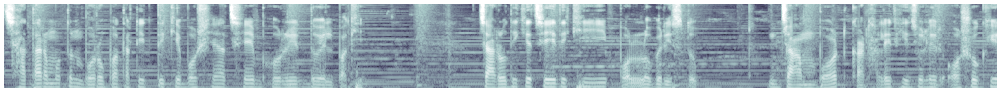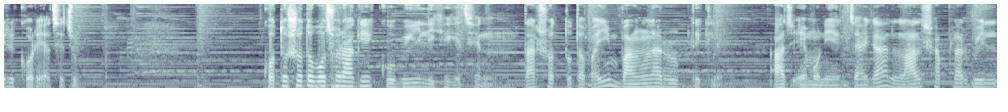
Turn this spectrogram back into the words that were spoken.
ছাতার মতন বড় পাতাটির দিকে বসে আছে ভোরের দোয়েল পাখি। চারোদিকে চেয়ে দেখি পল্লবের স্তূপ। জামবট, কাঁঠালের হিজলের অশোকের করে আছে চুপ। কত শত বছর আগে কবি লিখে গেছেন, তার সত্যতা পাই বাংলার রূপ দেখলে। আজ এমনই এক জায়গা, লাল শাপলার বিল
